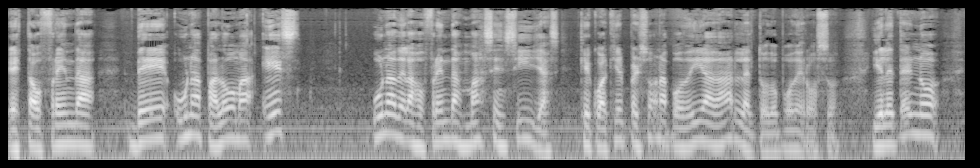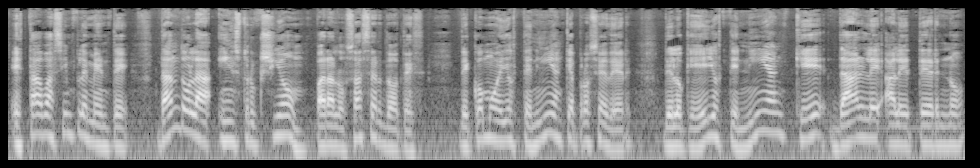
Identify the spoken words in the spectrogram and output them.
Esta ofrenda de una paloma es una de las ofrendas más sencillas que cualquier persona podía darle al Todopoderoso. Y el Eterno estaba simplemente dando la instrucción para los sacerdotes de cómo ellos tenían que proceder, de lo que ellos tenían que darle al Eterno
